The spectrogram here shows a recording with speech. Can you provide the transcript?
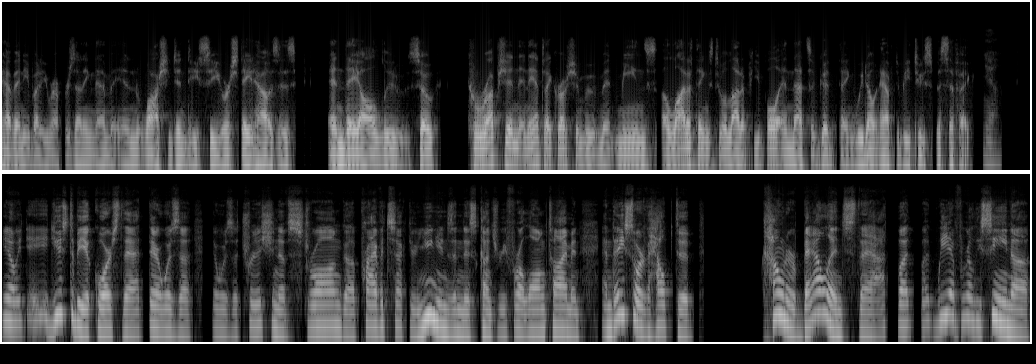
have anybody representing them in Washington, D.C. or state houses, and they all lose. So, corruption and anti corruption movement means a lot of things to a lot of people, and that's a good thing. We don't have to be too specific. Yeah. You know, it, it used to be, of course, that there was a there was a tradition of strong uh, private sector unions in this country for a long time, and and they sort of helped to counterbalance that, but but we have really seen a,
